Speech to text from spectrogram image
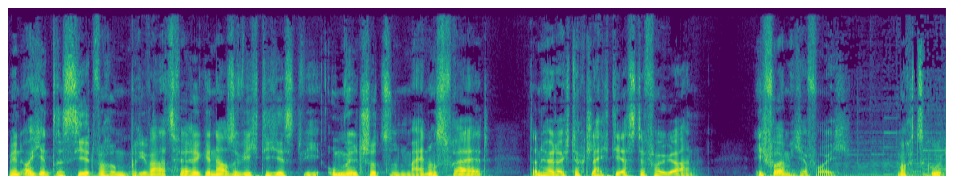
Wenn euch interessiert, warum Privatsphäre genauso wichtig ist wie Umweltschutz und Meinungsfreiheit, dann hört euch doch gleich die erste Folge an. Ich freue mich auf euch. Macht's gut.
